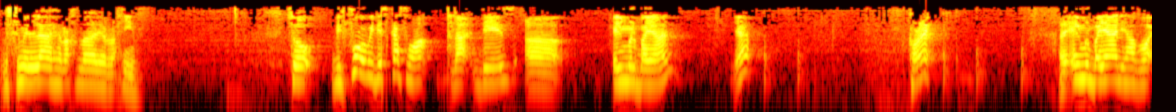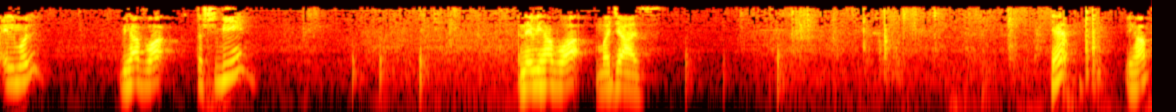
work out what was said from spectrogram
Bismillahir Rahmanir Rahim. So, before we discuss what that is uh ilmul bayan, yeah? Correct? And ilmul bayan you have what we have what tashbih and then we have what majaz. Yeah? We have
